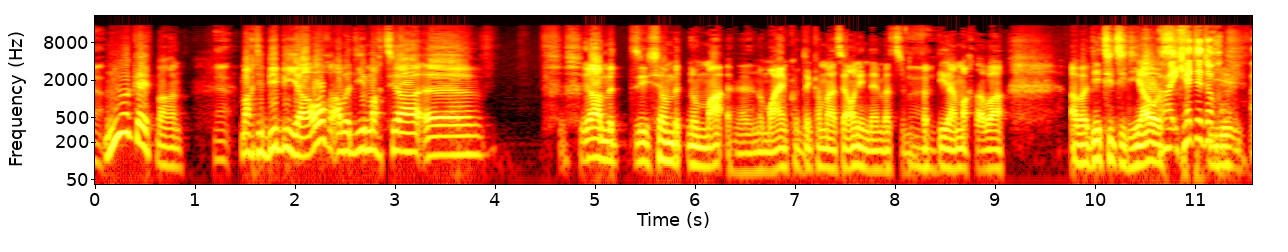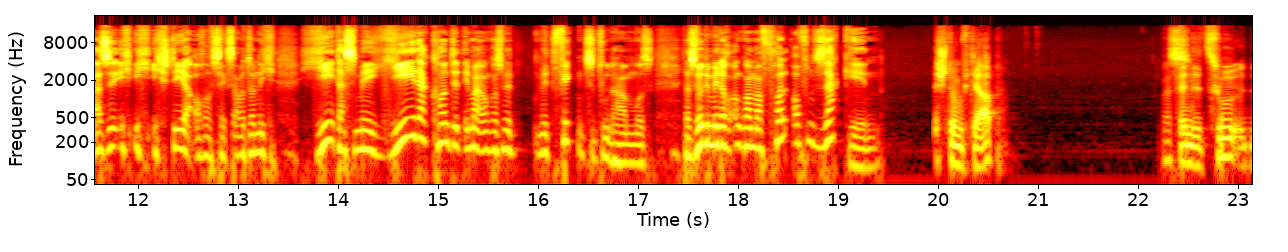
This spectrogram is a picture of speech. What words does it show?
Ja. nur Geld machen. Ja. Macht die Bibi ja auch, aber die macht's ja äh, ja mit ist ja mit normal äh, normalen Content kann man das ja auch nicht nennen, was, was die da macht, aber aber die zieht sich nicht aus. Aber ich hätte doch, also ich, ich, ich stehe ja auch auf Sex, aber doch nicht, je, dass mir jeder Content immer irgendwas mit, mit Ficken zu tun haben muss. Das würde mir doch irgendwann mal voll auf den Sack gehen. stumpft dir ab. Was? Wenn du zu,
